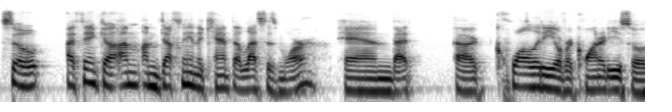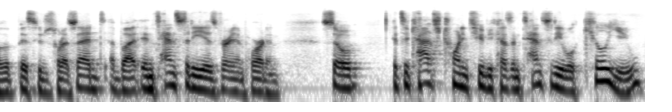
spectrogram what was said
So I think uh, I'm I'm definitely in the camp that less is more, and that uh, quality over quantity. So basically, just what I said. But intensity is very important. So it's a catch twenty two because intensity will kill you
